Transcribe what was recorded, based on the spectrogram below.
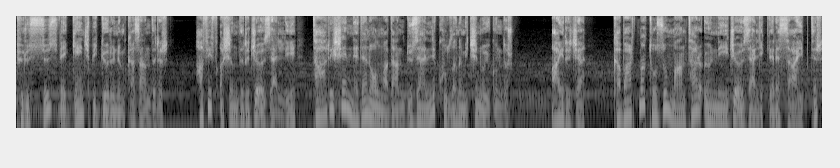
pürüzsüz ve genç bir görünüm kazandırır. Hafif aşındırıcı özelliği tahrişe neden olmadan düzenli kullanım için uygundur. Ayrıca kabartma tozu mantar önleyici özelliklere sahiptir.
